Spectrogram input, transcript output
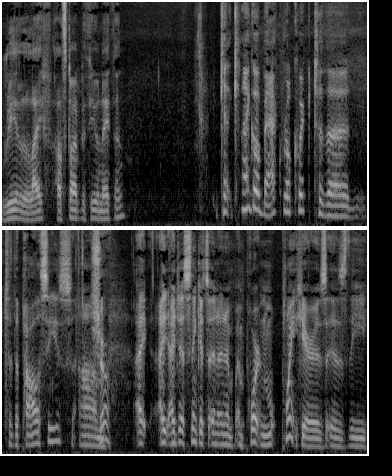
real life. I'll start with you, Nathan. Can, can I go back real quick to the to the policies? Um, sure. I, I, just think it's an, an, important point here is is the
